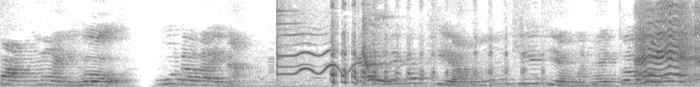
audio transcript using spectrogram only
ฟังหน่อยเถอะ พูดอะไรน่ะ แกนี่ก็เถียงขี้เถียงเหมือนไทเกอร์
